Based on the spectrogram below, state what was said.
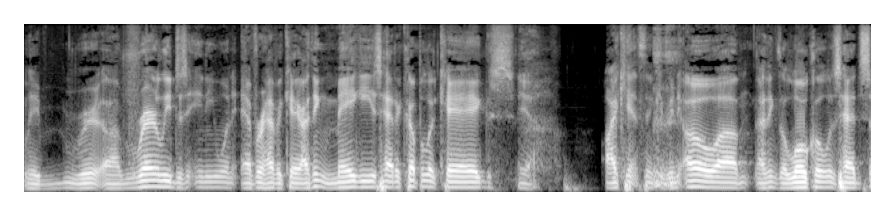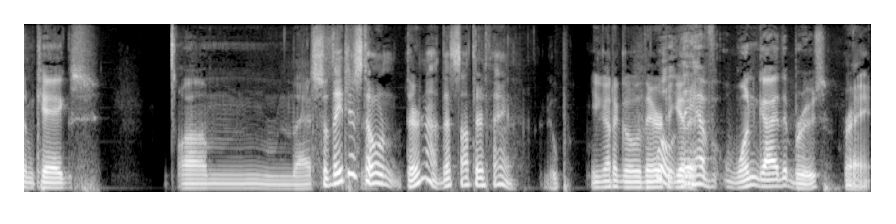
They uh, rarely does anyone ever have a keg. I think Maggie's had a couple of kegs. Yeah. I can't think of any. Oh, um, I think the local has had some kegs. Um, that's So they just don't they're not that's not their thing. nope. You got to go there Well, to get they it. have one guy that brews, right.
